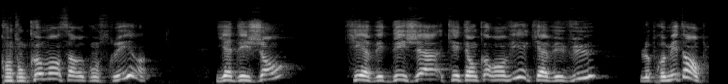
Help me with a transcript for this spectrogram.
Quand on commence à reconstruire, il y a des gens qui avaient déjà, qui étaient encore en vie et qui avaient vu le premier temple.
